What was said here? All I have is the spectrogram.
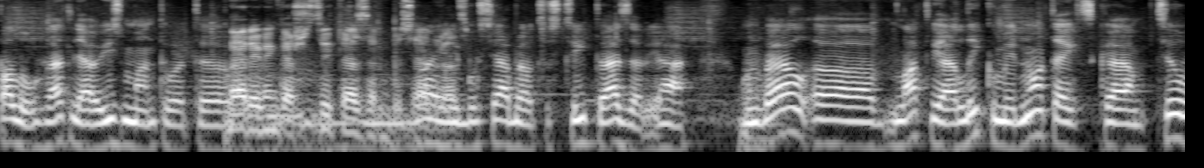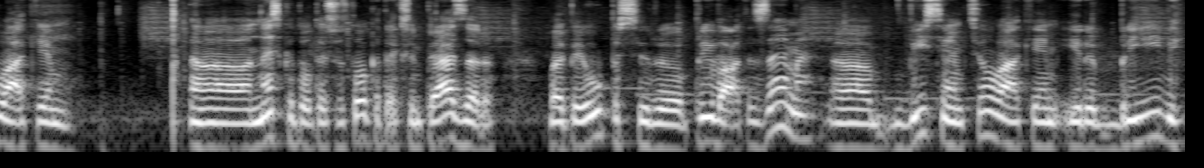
palūgtu atļauju izmantot. Uh, vai arī vienkārši citu ezeru būs jābrauc. Vai būs jābrauc uz citu ezeru. Jā. Un vēl uh, Latvijā likumi ir noteikts, ka cilvēkiem, uh, neskatoties uz to, ka teiksim, pie ezera vai pie upes ir privāta zeme, visiem cilvēkiem ir brīvi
